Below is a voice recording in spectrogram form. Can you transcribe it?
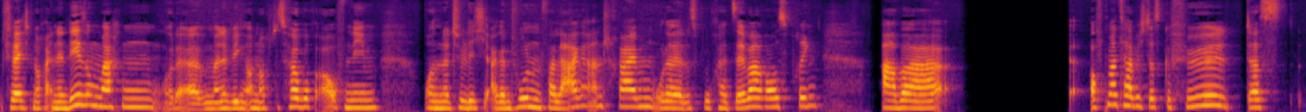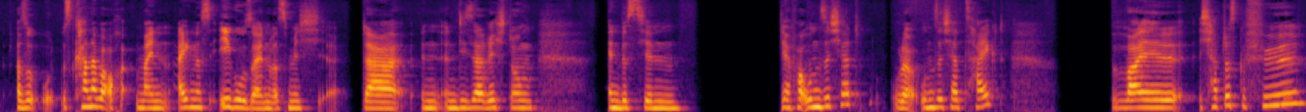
vielleicht noch eine Lesung machen oder meinetwegen auch noch das Hörbuch aufnehmen und natürlich Agenturen und Verlage anschreiben oder das Buch halt selber rausbringen. Aber oftmals habe ich das Gefühl, dass, also es kann aber auch mein eigenes Ego sein, was mich da in, in dieser Richtung ein bisschen ja, verunsichert oder unsicher zeigt, weil ich habe das Gefühl,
